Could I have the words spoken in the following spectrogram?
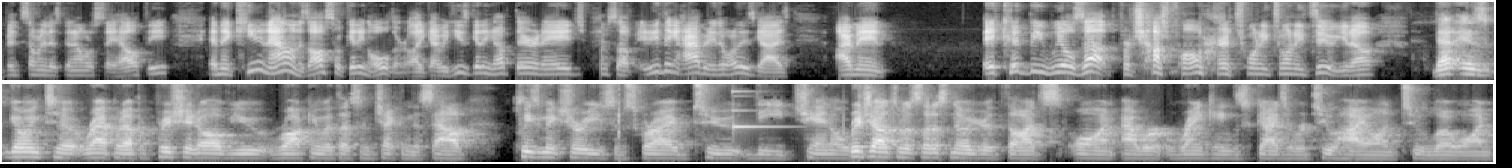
been somebody that's been able to stay healthy. And then Keenan Allen is also getting older. Like, I mean, he's getting up there in age. So if anything happened to either one of these guys, I mean, it could be wheels up for Josh Palmer in 2022, you know? That is going to wrap it up. Appreciate all of you rocking with us and checking this out please make sure you subscribe to the channel. Reach out to us. Let us know your thoughts on our rankings, guys that were too high on, too low on.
